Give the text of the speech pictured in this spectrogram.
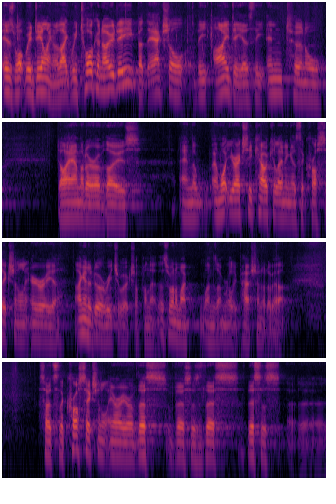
is what we're dealing with. Like we talk an OD, but the actual, the ID is the internal diameter of those. And, the, and what you're actually calculating is the cross-sectional area. I'm going to do a Reach It workshop on that. That's one of my ones I'm really passionate about. So it's the cross-sectional area of this versus this. This is uh,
